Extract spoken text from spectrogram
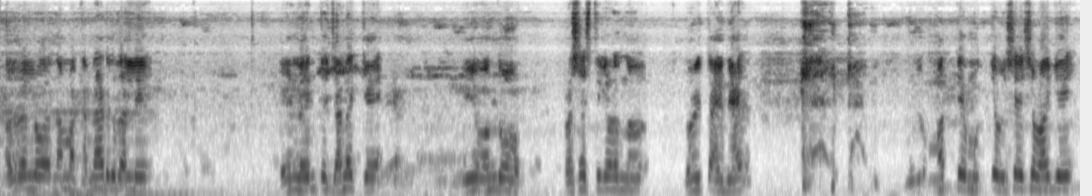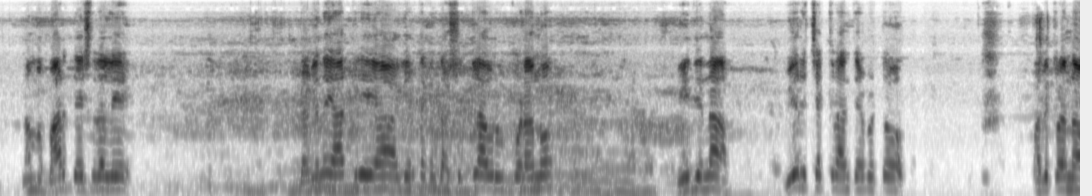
ಅದರಲ್ಲೂ ನಮ್ಮ ಕರ್ನಾಟಕದಲ್ಲಿ ಏಳೆಂಟು ಜನಕ್ಕೆ ಈ ಒಂದು ಪ್ರಶಸ್ತಿಗಳನ್ನು ದೊರೀತಾ ಇದೆ ಇದು ಮತ್ತೆ ಮುಖ್ಯ ವಿಶೇಷವಾಗಿ ನಮ್ಮ ಭಾರತ ದೇಶದಲ್ಲಿ ಗಗನಯಾತ್ರಿಯ ಆಗಿರ್ತಕ್ಕಂಥ ಶುಕ್ಲಾ ಅವರು ಕೂಡ ಈ ದಿನ ವೀರಚಕ್ರ ಅಂತ ಹೇಳ್ಬಿಟ್ಟು ಪದಕವನ್ನು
